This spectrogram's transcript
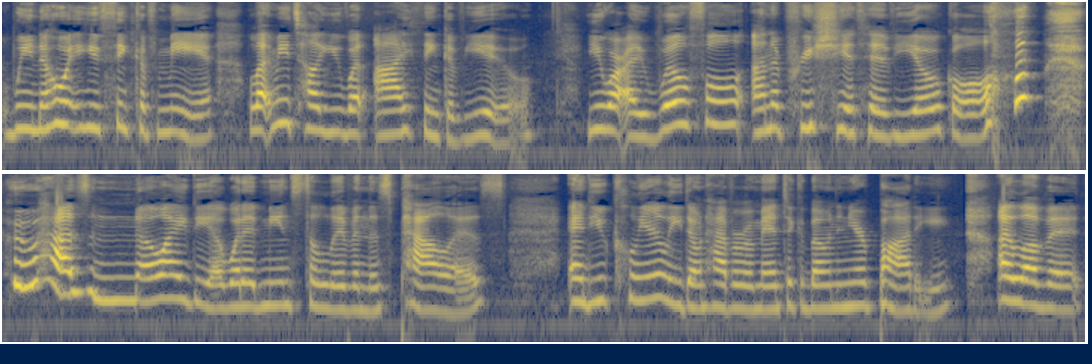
we know what you think of me let me tell you what i think of you you are a willful unappreciative yokel who has no idea what it means to live in this palace and you clearly don't have a romantic bone in your body. I love it.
